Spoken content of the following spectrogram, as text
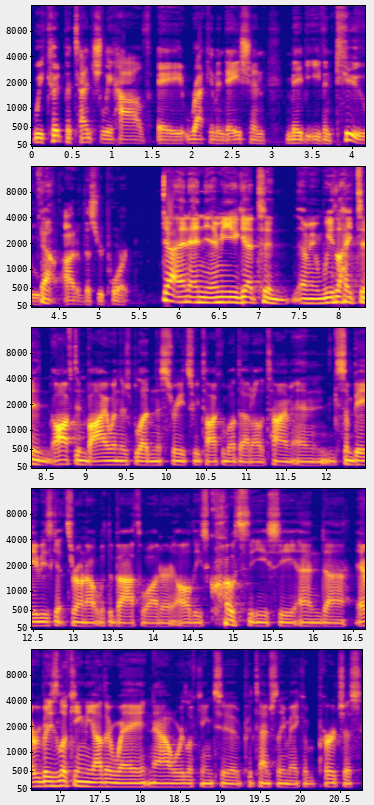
we could potentially have a recommendation, maybe even two, yeah. out of this report. Yeah, and, and I mean, you get to, I mean, we like to often buy when there's blood in the streets. We talk about that all the time. And some babies get thrown out with the bathwater, all these quotes that you see. And uh, everybody's looking the other way. Now we're looking to potentially make a purchase.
